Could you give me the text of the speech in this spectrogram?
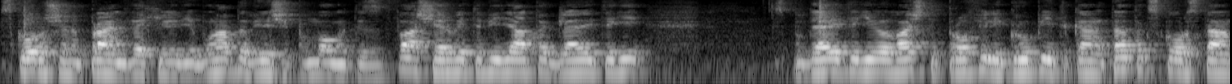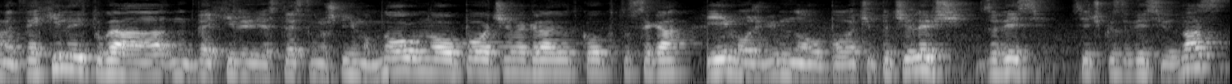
Скоро ще направим 2000 абоната, вие ще помогнете за това. Шервайте видеята, гледайте ги, споделяйте ги във вашите профили, групи и така нататък. Скоро ставаме 2000, тогава на 2000 естествено ще има много, много повече награди, отколкото сега. И може би много повече печеливши. Зависи. Всичко зависи от вас.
